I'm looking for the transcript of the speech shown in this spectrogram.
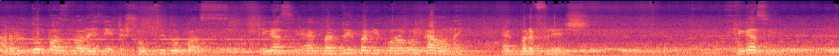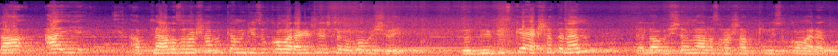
আর হলো দোপাস এটা সবজি দোপাস। ঠিক আছে? একবার দুই পাখি, কোনো রকম কালো নাই, একবার ফ্রেশ ঠিক আছে? তা আপনি আলোচনার সাপেক্ষে আমি কিছু কমে রাখার চেষ্টা করব অবশ্যই। তো দুই পিসকে একসাথে নেন, তাহলে অবশ্যই আমি আলোচনার সাপেক্ষে কিছু কমে রাখব।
